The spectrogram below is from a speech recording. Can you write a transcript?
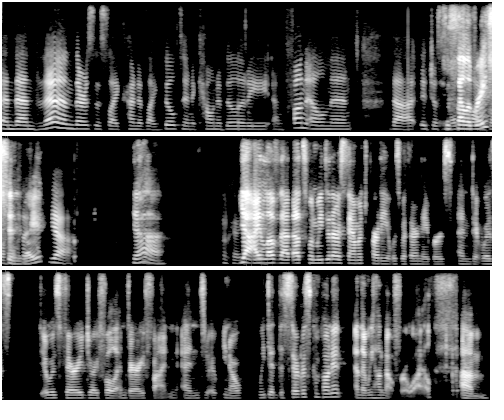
and then then there's this like kind of like built-in accountability and fun element that it just It's a the celebration, right? Yeah. Yeah. Okay. yeah i love that that's when we did our sandwich party it was with our neighbors and it was it was very joyful and very fun and uh, you know we did the service component and then we hung out for a while. Um,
